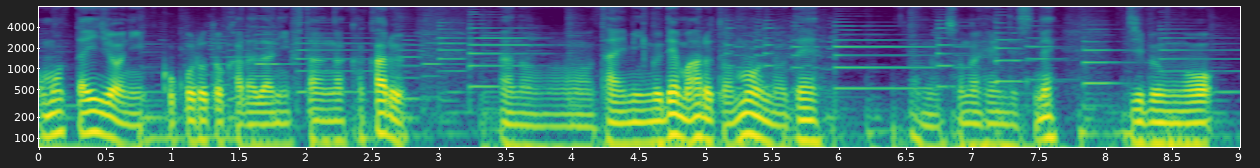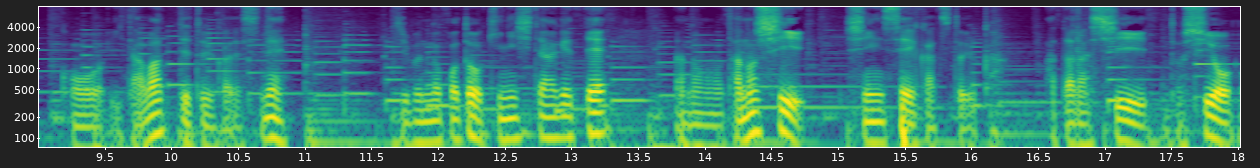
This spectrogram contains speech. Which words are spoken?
思った以上に心と体に負担がかかる、あのー、タイミングでもあると思うのであのその辺ですね自分をこういたわってというかですね自分のことを気にしてあげて、あの、楽しい新生活というか新しい年を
